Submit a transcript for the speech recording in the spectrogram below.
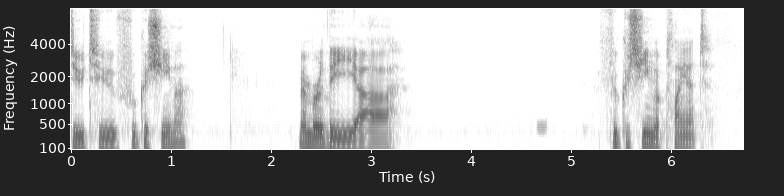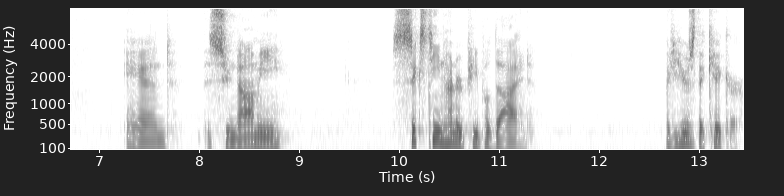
due to Fukushima? Remember the uh, Fukushima plant and the tsunami? 1,600 people died. But here's the kicker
